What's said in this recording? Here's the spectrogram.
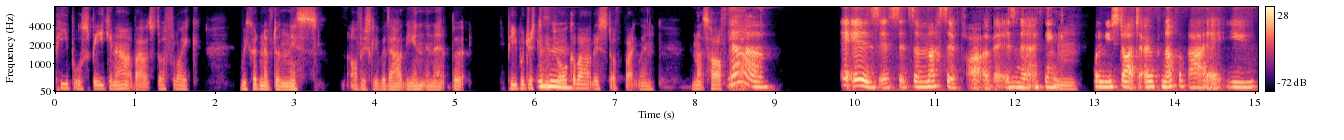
people speaking out about stuff like we couldn't have done this obviously without the internet but people just didn't talk about this stuff back then and that's half. Mm-hmm. Yeah. It is. It's it's a massive part of it, isn't it? I think Mm, when you start to open up about it, you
